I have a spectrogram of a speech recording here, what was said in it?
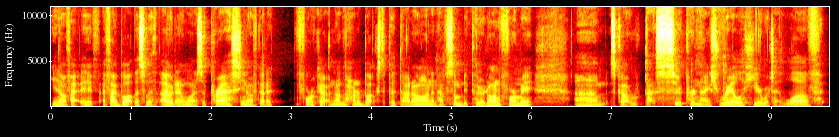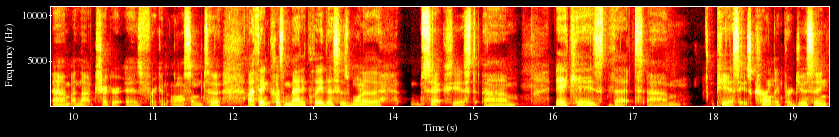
you know, if I if, if I bought this without and I want to suppress, you know, I've got to fork out another hundred bucks to put that on and have somebody put it on for me. Um, it's got that super nice rail here, which I love, um, and that trigger is freaking awesome too. I think cosmetically, this is one of the sexiest um, AKs that um, PSA is currently producing.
